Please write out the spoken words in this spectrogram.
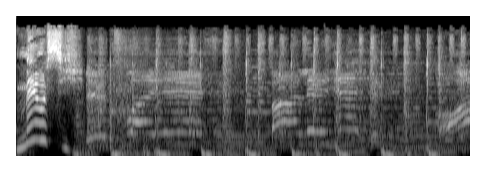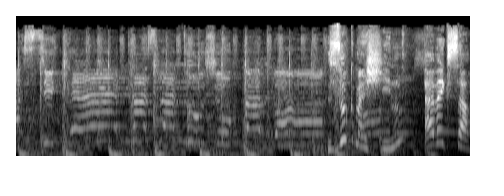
mais aussi Zouk Machine, avec ça,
